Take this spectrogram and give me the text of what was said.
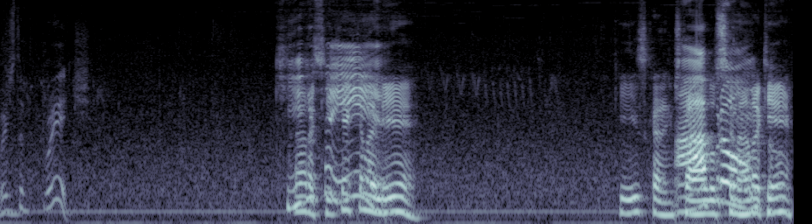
Where's the bridge? Que Cara, o isso que, aí? que é aquilo ali? Que isso, cara? A gente tá Ah, alucinando pronto. aqui.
